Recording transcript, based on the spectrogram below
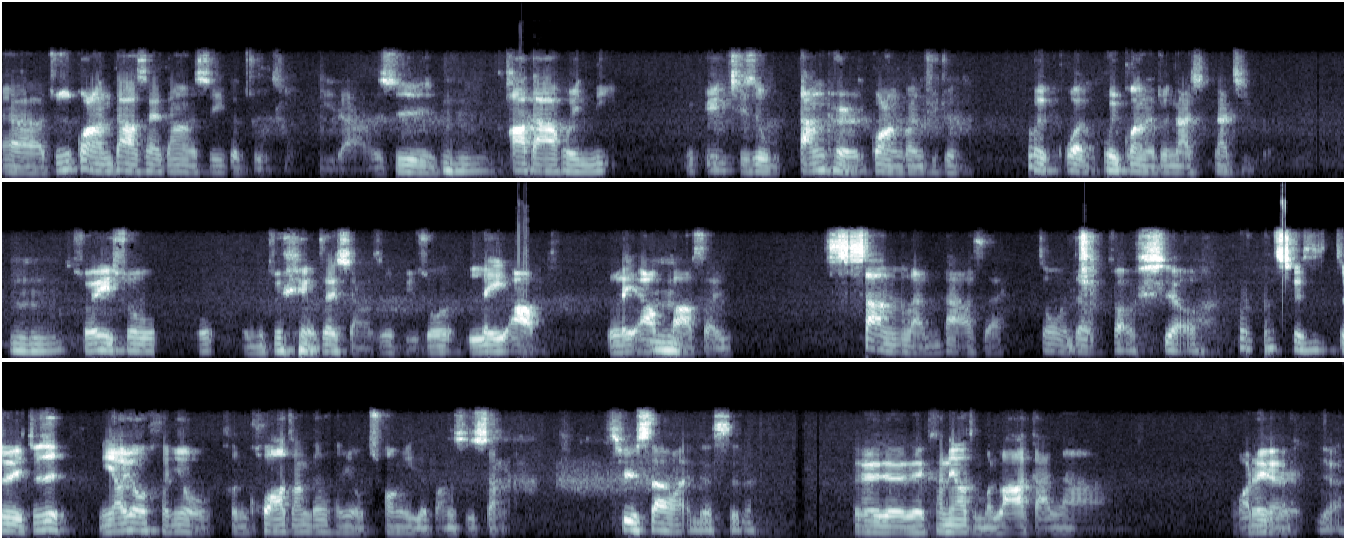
呃就是灌篮大赛当然是一个主题啦，而是怕大家会腻，因为其实 Dunker 灌篮灌去就。会灌会灌的就那那几个，嗯哼，所以说我们最近有在想，就是比如说 lay up lay up 大赛，嗯、上篮大赛，中文叫搞笑，其实对，就是你要用很有很夸张跟很有创意的方式上，去上篮就是了，对对对，看你要怎么拉杆啊，whatever，yeah,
